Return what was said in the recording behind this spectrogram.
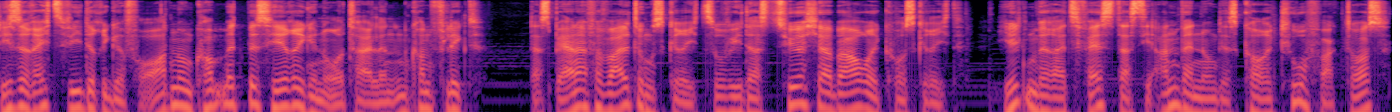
Diese rechtswidrige Verordnung kommt mit bisherigen Urteilen in Konflikt. Das Berner Verwaltungsgericht sowie das Zürcher Baurekursgericht hielten bereits fest, dass die Anwendung des Korrekturfaktors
